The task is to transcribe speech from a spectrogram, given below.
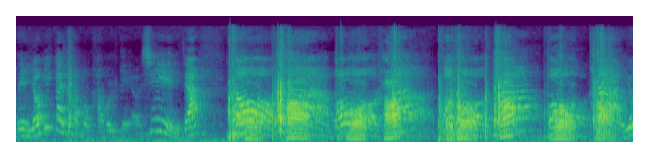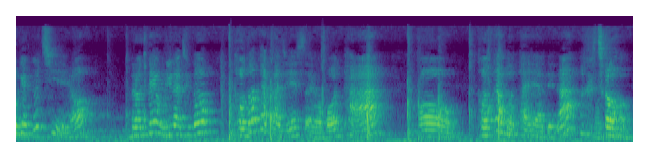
네, 여기까지 한번 가볼게요. 시작. 더 타, 뭐 타, 더더 타, 뭐 타. 요게 끝이에요. 그런데 우리가 지금 더더타까지 했어요. 뭐타, 어, 더타 뭐타 해야 되나? 그쵸?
